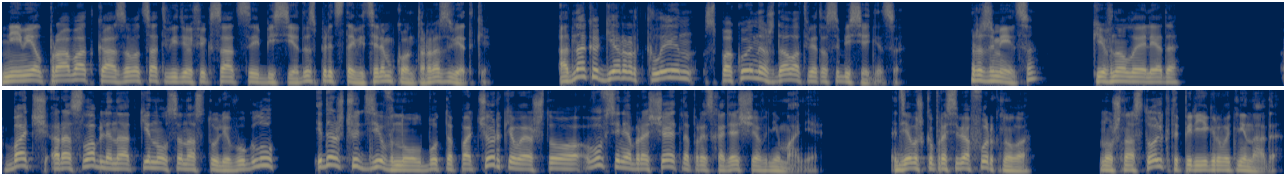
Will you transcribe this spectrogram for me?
не имел права отказываться от видеофиксации беседы с представителем контрразведки. Однако Герард Клейн спокойно ждал ответа собеседницы. «Разумеется», — кивнула Эледа. Батч расслабленно откинулся на стуле в углу и даже чуть зевнул, будто подчеркивая, что вовсе не обращает на происходящее внимание. Девушка про себя фыркнула. Ну уж настолько-то переигрывать не надо.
